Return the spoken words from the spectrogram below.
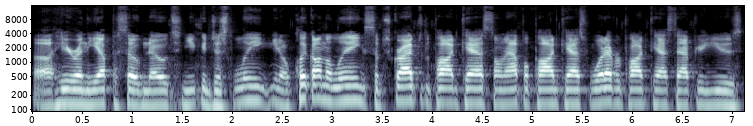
Uh, here in the episode notes, and you can just link, you know, click on the link, subscribe to the podcast on Apple Podcasts, whatever podcast app you use.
